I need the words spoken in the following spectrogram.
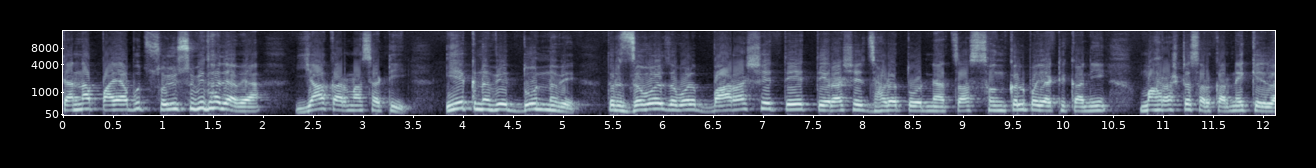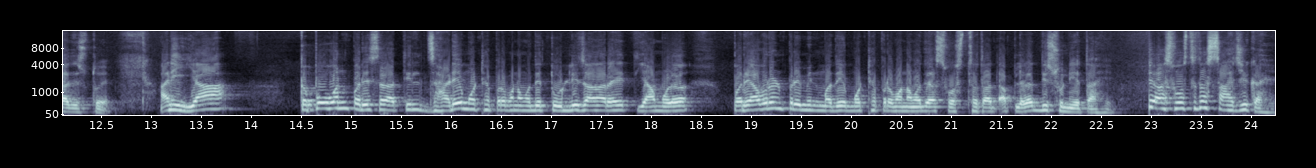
त्यांना पायाभूत सोयीसुविधा द्याव्या या कारणासाठी एक नव्हे दोन नव्हे तर जवळजवळ बाराशे ते तेराशे झाडं तोडण्याचा संकल्प या ठिकाणी महाराष्ट्र सरकारने केलेला दिसतोय. आणि या तपोवन परिसरातील झाडे मोठ्या प्रमाणामध्ये तोडली जाणार आहेत. यामुळं पर्यावरणप्रेमींमध्ये मोठ्या प्रमाणामध्ये अस्वस्थता आपल्याला दिसून येत आहे. ही अस्वस्थता साहजिक आहे.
